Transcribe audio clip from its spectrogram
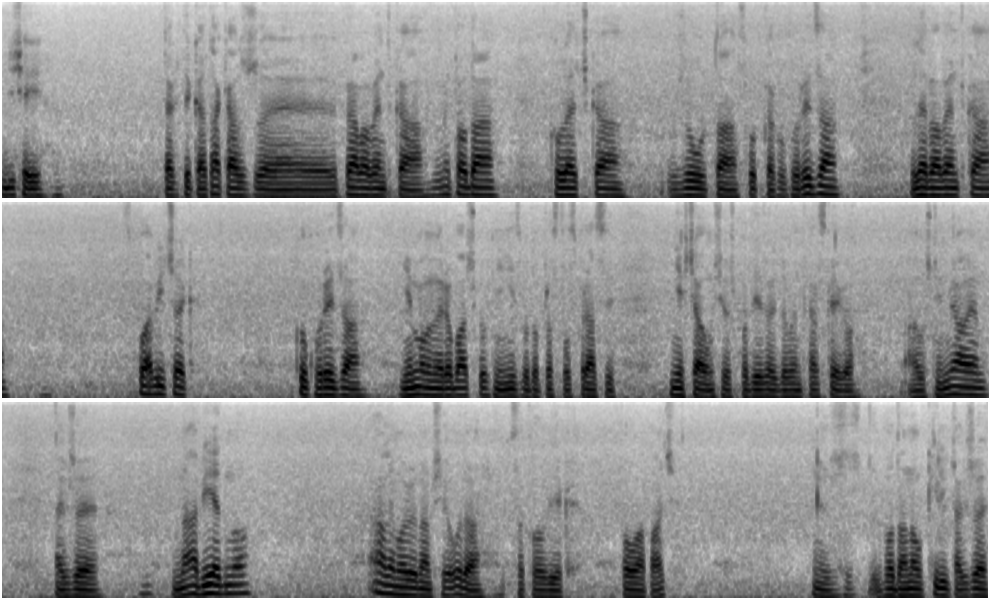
Dzisiaj taktyka taka, że prawa wędka metoda, kuleczka, żółta, słodka kukurydza, lewa wędka, spławiczek, kukurydza. Nie mamy robaczków, nie nic, bo to prosto z pracy. Nie chciało się już podjeżdżać do wędkarskiego, a już nie miałem. Także na biedno, ale może nam się uda cokolwiek połapać. Woda no kill, także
